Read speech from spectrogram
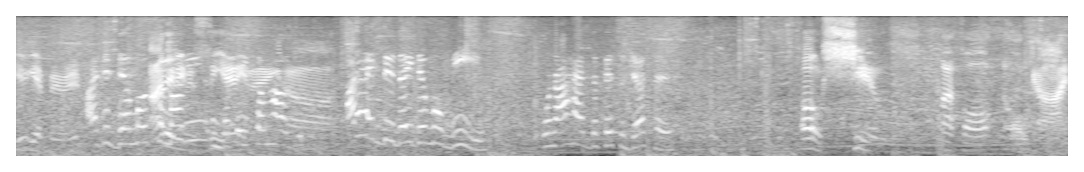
You get booted. I just demoed somebody, I didn't even see but they somehow. uh. How the heck did they demo me when I had the Fist of Justice? Oh shoot! My fault. Oh god.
